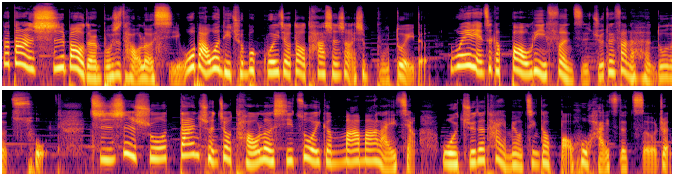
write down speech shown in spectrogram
那当然，施暴的人不是陶乐西，我把问题全部归咎到他身上也是不对的。威廉这个暴力分子绝对犯了很多的错，只是说单纯就陶乐西作为一个妈妈来讲，我觉得她也没有尽到保护孩子的责任，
